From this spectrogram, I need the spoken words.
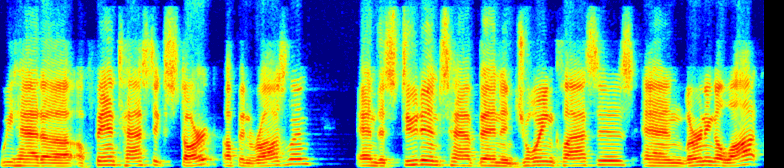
we had a, a fantastic start up in Rosslyn, and the students have been enjoying classes and learning a lot.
